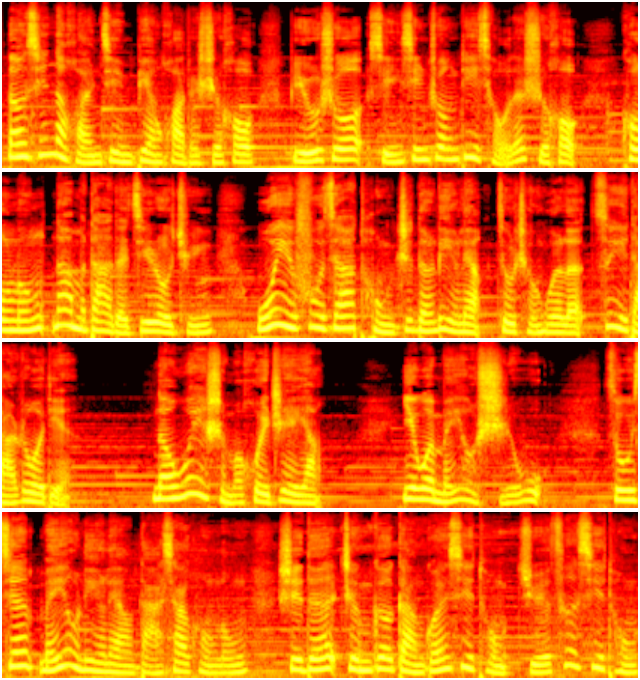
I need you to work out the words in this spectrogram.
当新的环境变化的时候，比如说行星撞地球的时候，恐龙那么大的肌肉群，无以复加统治的力量就成为了最大弱点。那为什么会这样？因为没有食物。祖先没有力量打下恐龙，使得整个感官系统、决策系统，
